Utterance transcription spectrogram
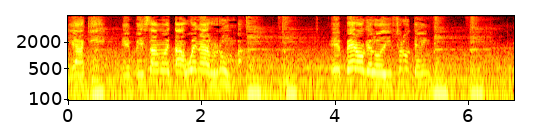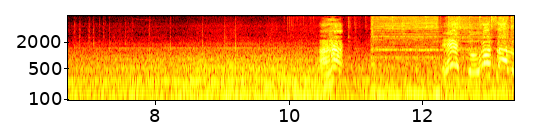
Y aquí empezamos esta buena rumba. Espero que lo disfruten. Ajá. Eso, gózalo.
